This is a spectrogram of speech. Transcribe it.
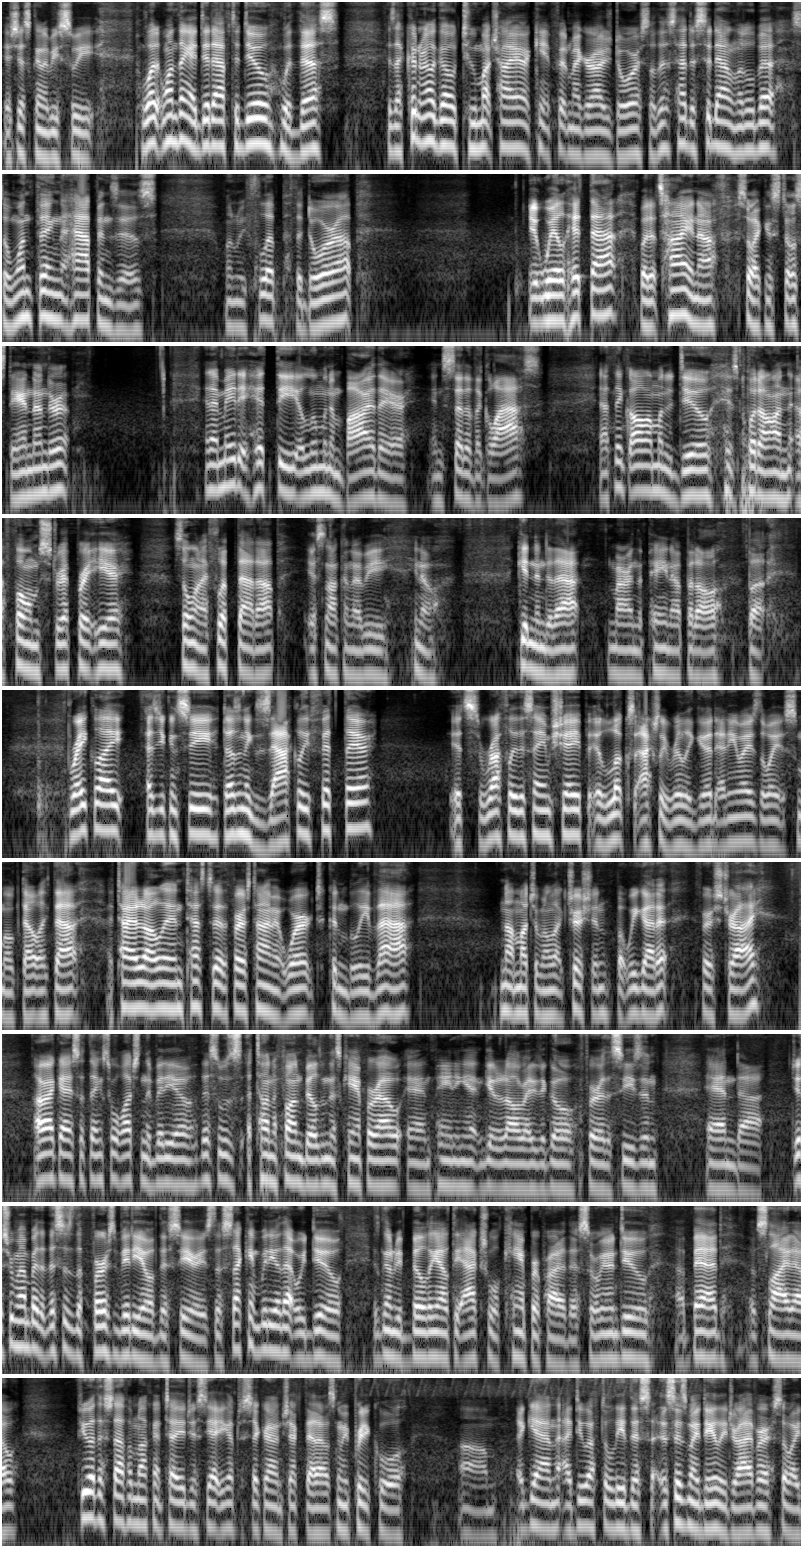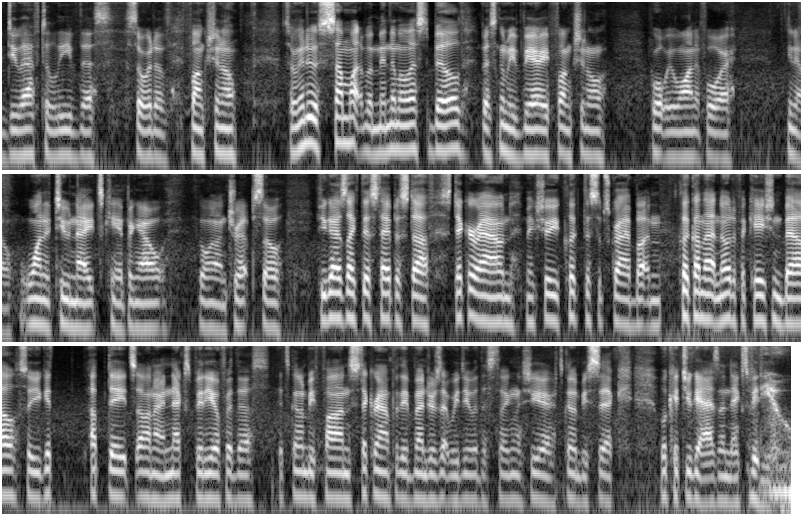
It's just gonna be sweet. What One thing I did have to do with this is I couldn't really go too much higher. I can't fit my garage door, so this had to sit down a little bit. So one thing that happens is when we flip the door up, it will hit that, but it's high enough so I can still stand under it and I made it hit the aluminum bar there instead of the glass. And I think all I'm gonna do is put on a foam strip right here. So when I flip that up, it's not gonna be, you know, getting into that, marring the paint up at all. But brake light, as you can see, doesn't exactly fit there. It's roughly the same shape. It looks actually really good anyways, the way it's smoked out like that. I tied it all in, tested it the first time, it worked. Couldn't believe that. Not much of an electrician, but we got it first try. Alright guys, so thanks for watching the video. This was a ton of fun building this camper out and painting it and getting it all ready to go for the season. And uh, just remember that this is the first video of this series. The second video that we do is going to be building out the actual camper part of this. So we're going to do a bed, a slide out, few other stuff I'm not going to tell you just yet. You have to stick around and check that out. It's going to be pretty cool. Um, again, I do have to leave this, this is my daily driver, so I do have to leave this sort of functional. So we're gonna do a somewhat of a minimalist build, but it's gonna be very functional for what we want it for. You know, one or two nights camping out, going on trips. So if you guys like this type of stuff, stick around. Make sure you click the subscribe button. Click on that notification bell so you get updates on our next video for this. It's gonna be fun. Stick around for the adventures that we do with this thing this year. It's gonna be sick. We'll catch you guys in the next video.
